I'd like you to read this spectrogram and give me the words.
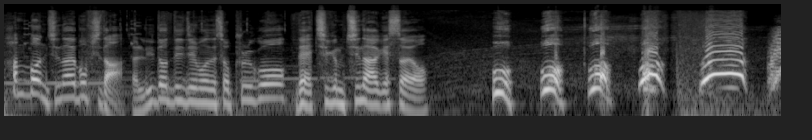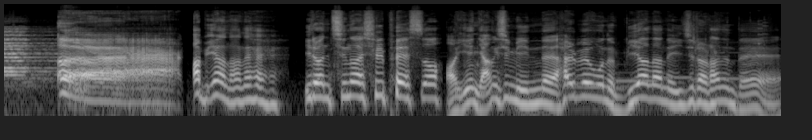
한 번 진화해 봅시다. 자, 리더 디지몬에서 풀고 네 지금 진화하겠어요 오! 오! 오! 오! 오! 으악! 아 미안하네 이런 진화 실패했어 아 얘는 양심이 있네 할배모는 미안하네 이지랄 하는데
